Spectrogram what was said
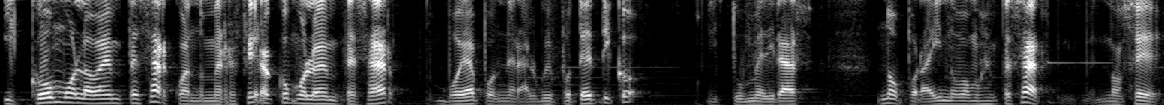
y cómo la va a empezar? Cuando me refiero a cómo la va a empezar, voy a poner algo hipotético y tú me dirás, no, por ahí no vamos a empezar. No sé.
